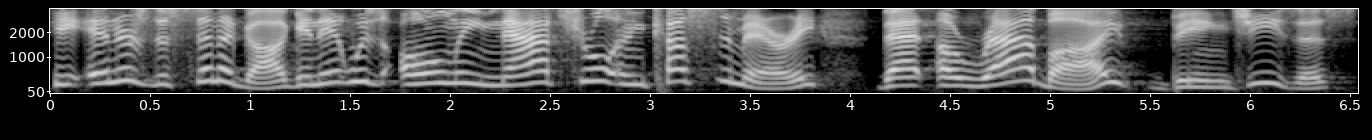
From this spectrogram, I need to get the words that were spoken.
he enters the synagogue, and it was only natural and customary that a rabbi, being Jesus,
